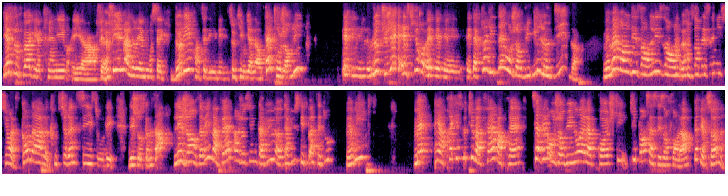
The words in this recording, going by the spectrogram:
Yes qui a créé un livre et a fait un film, Adrien Bourset a écrit deux livres, c'est ceux qui me viennent en tête aujourd'hui. Le sujet est, sur, est d'actualité aujourd'hui, ils le disent. Mais même en le disant, en lisant, en faisant des émissions à scandale, comme sur N6 ou des, des choses comme ça, les gens, vous savez, ils m'appellent, ah Jocelyne, t'as vu, euh, t'as vu ce qui se passe et tout Ben oui. Mais et après, qu'est-ce que tu vas faire après? Vous savez, aujourd'hui, Noël approche, qui, qui pense à ces enfants-là? Ben, Personne.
